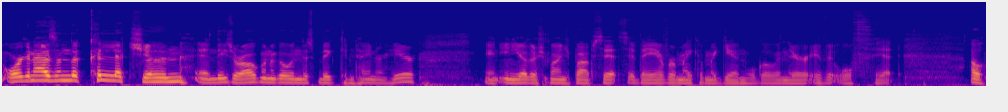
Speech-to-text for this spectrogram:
organizing the collection. And these are all going to go in this big container here. And any other SpongeBob sets, if they ever make them again, will go in there if it will fit. Oh,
